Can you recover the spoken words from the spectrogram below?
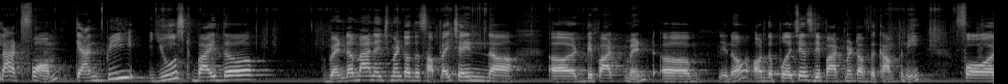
platform can be used by the vendor management or the supply chain uh, uh, department, uh, you know, or the purchase department of the company for,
